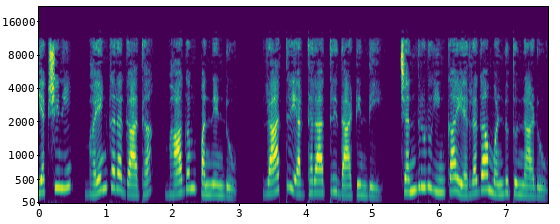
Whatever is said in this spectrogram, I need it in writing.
యక్షిణి భయంకర గాథ భాగం పన్నెండు. రాత్రి అర్ధరాత్రి దాటింది. చంద్రుడు ఇంకా ఎర్రగా మండుతున్నాడు.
